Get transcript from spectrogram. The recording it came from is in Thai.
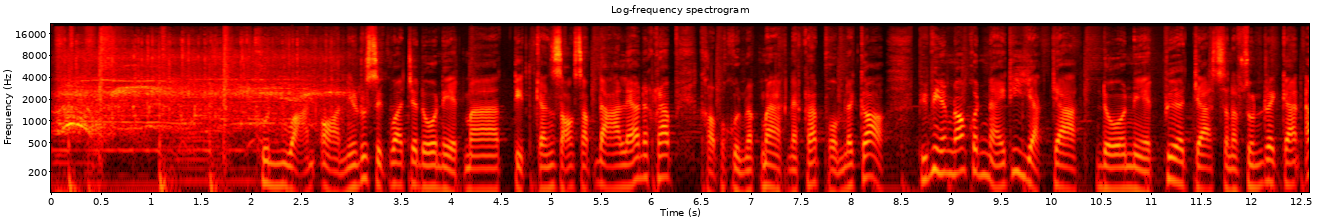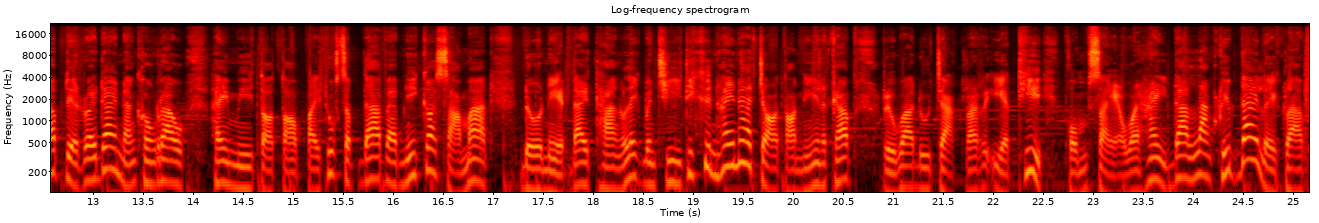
คุณหวานอ่อนนี่รู้สึกว่าจะโดเนตมาติดกัน 2 สัปดาห์แล้วนะครับ ขอบพระคุณมากๆนะครับผมแล้วก็พี่ๆน้องๆคนไหนที่อยากจะโดเนตเพื่อจะสนับสนุนรายการอัปเดตรายได้หนังของเรา ให้มีต่อๆไปทุกสัปดาห์แบบนี้ก็สามารถโดเนตได้ทางเลขบัญชีที่ขึ้นให้หน้าจอตอนนี้นะครับ หรือว่าดูจากรายละเอียดที่ผมใส่เอาไว้ให้ด้านล่างคลิปได้เลยครับ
